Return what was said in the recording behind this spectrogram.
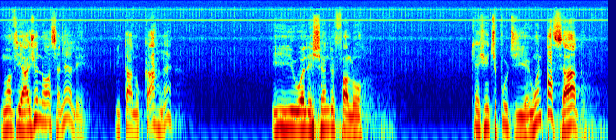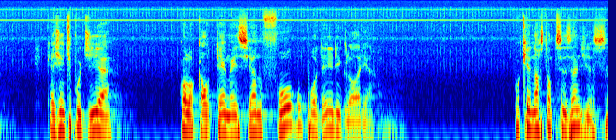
numa viagem nossa, né, Ale? Em estar tá no carro, né? E o Alexandre falou que a gente podia, o ano passado, que a gente podia colocar o tema esse ano: fogo, poder e glória. Porque nós estamos precisando disso.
